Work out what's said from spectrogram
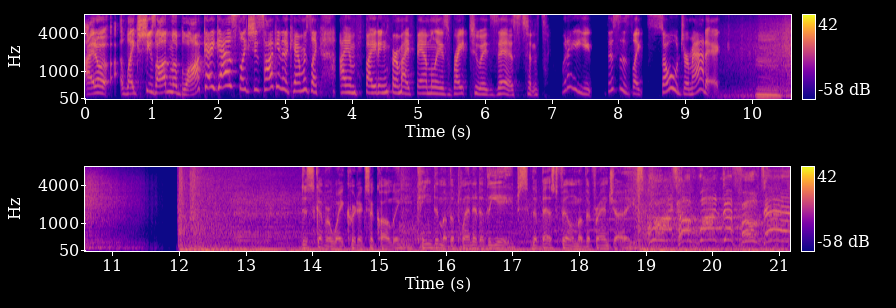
I don't like she's on the block, I guess. Like she's talking to the cameras like I am fighting for my family's right to exist. And it's like, what are you this is like so dramatic. Mm. Discover why critics are calling Kingdom of the Planet of the Apes the best film of the franchise. What a wonderful day!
